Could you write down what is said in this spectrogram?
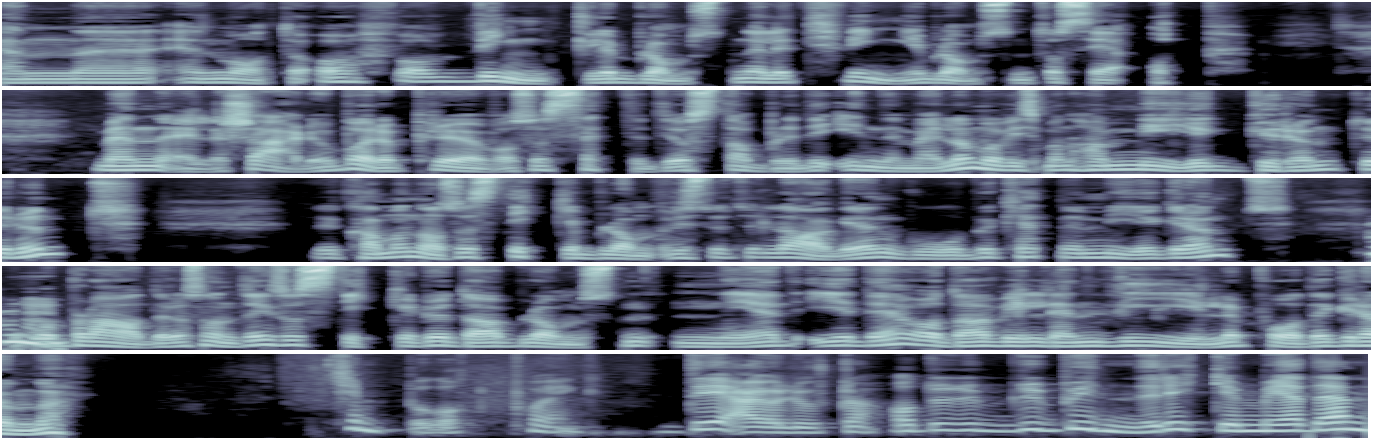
en, eh, en måte å, å vinkle blomsten, eller tvinge blomsten til å se opp. Men ellers så er det jo bare å prøve å sette de og stable de innimellom, og hvis man har mye grønt rundt, kan man også stikke blomster Hvis du lager en god bukett med mye grønt, Mm. og blader og sånne ting, så stikker du da blomsten ned i det, og da vil den hvile på det grønne. Kjempegodt poeng. Det er jo lurt, da. At du, du begynner ikke med den.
